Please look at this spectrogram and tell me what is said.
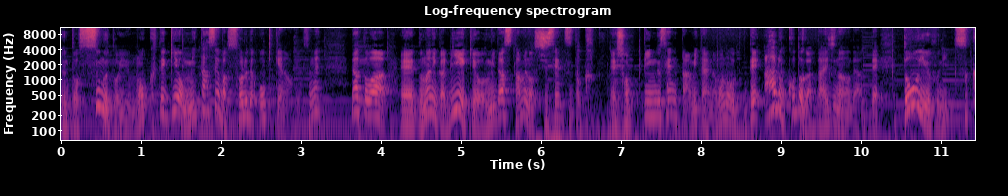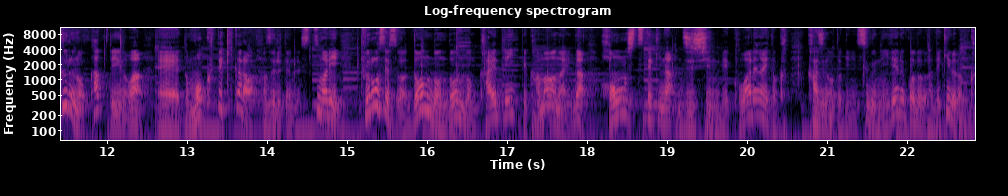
うん、と住むという目的を満たせばそれで OK なわけですね。あとは、えー、と何か利益を生み出すための施設とかショッピングセンターみたいなものであることが大事なのであってどういうふうに作るのかっていうのは、えー、と目的からは外れてるんです。つまりプロセスはどんどんどんどん変えていって構わないが本質的な地震で壊れないとか火事の時にすぐ逃げることができるだとか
